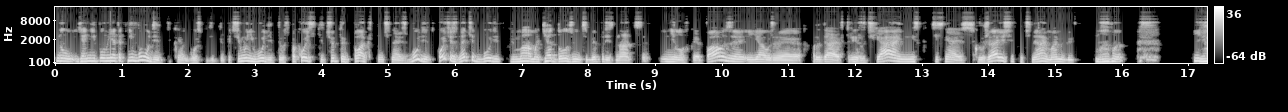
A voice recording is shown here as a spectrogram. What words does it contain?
ну, я не, у меня так не будет. Такая, господи, ты почему не будет? Ты успокойся, ты что ты плакать начинаешь? Будет? Хочешь, значит, будет. Говорю, мама, я должен тебе признаться. Неловкая пауза, и я уже рыдаю в три ручья, не стесняясь окружающих, начинаю маме говорить, мама, я,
